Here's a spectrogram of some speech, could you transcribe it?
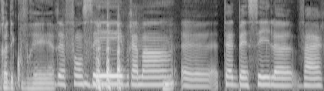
redécouvrir. de foncer vraiment Mm. euh, tête baissée là, vers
